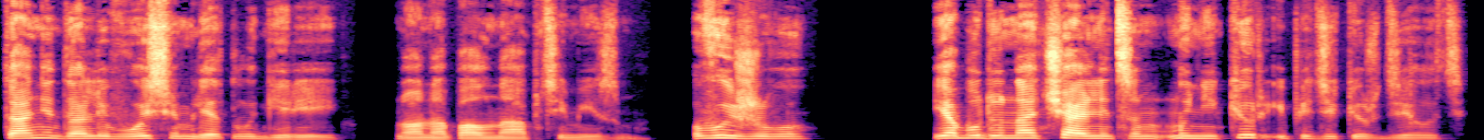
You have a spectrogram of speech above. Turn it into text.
Тане дали восемь лет лагерей, но она полна оптимизма. «Выживу. Я буду начальницам маникюр и педикюр делать,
